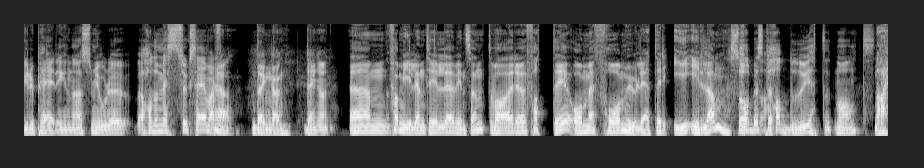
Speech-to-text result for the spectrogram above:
grupperingene som gjorde, hadde mest suksess, i hvert fall. Ja, den gang. Den gang. Um, familien til Vincent var fattig og med få muligheter i Irland. Så Hadde, bestem- hadde du gjettet noe annet? Nei.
